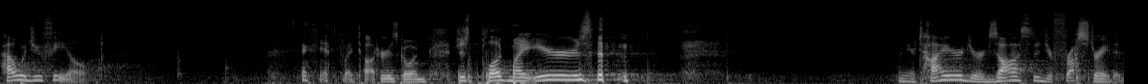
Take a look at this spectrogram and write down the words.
How would you feel? my daughter is going, just plug my ears. when you're tired, you're exhausted, you're frustrated.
